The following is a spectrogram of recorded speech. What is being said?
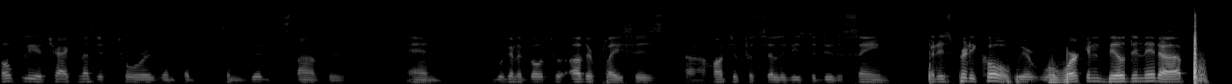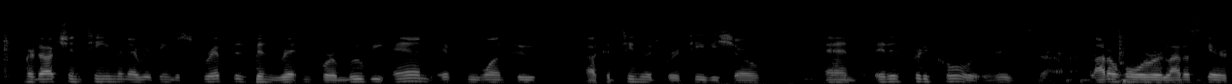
Hopefully, it attracts not just tourism, but some good sponsors, and we're going to go to other places, uh, haunted facilities, to do the same. But it's pretty cool. We're we're working, building it up, production team and everything. The script has been written for a movie, and if we want to uh, continue it for a TV show, and it is pretty cool. It is uh, a lot of horror, a lot of scare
